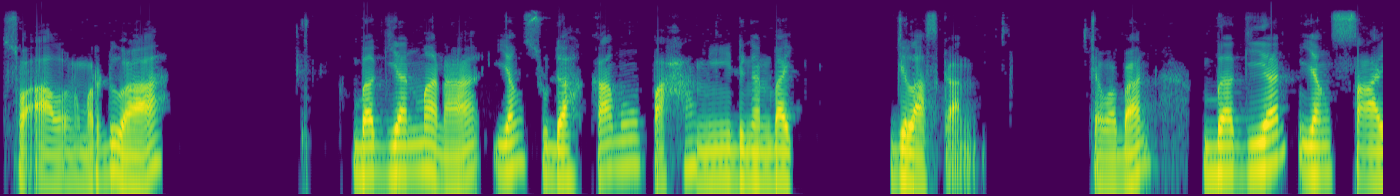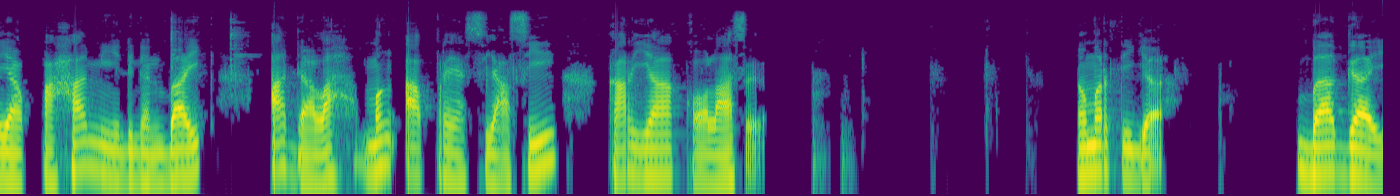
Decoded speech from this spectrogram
Soal nomor dua, Bagian mana yang sudah kamu pahami dengan baik? Jelaskan. Jawaban, bagian yang saya pahami dengan baik adalah mengapresiasi karya kolase. Nomor tiga, bagai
